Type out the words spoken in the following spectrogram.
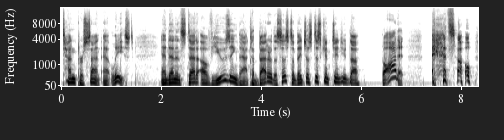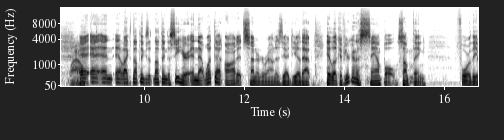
10% at least. And then instead of using that to better the system, they just discontinued the the audit. And so, Wow. and, and, and like nothing's nothing to see here. And that what that audit centered around is the idea that hey, look, if you're going to sample something for the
